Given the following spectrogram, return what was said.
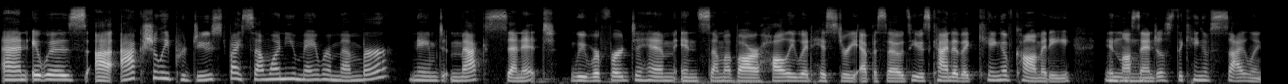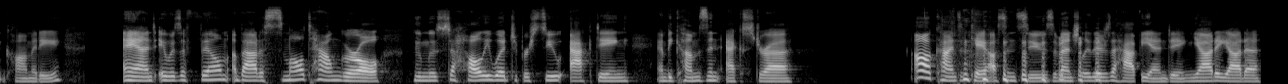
And it was uh, actually produced by someone you may remember named Mack Sennett. We referred to him in some of our Hollywood history episodes. He was kind of the king of comedy in mm-hmm. Los Angeles, the king of silent comedy. And it was a film about a small town girl who moves to Hollywood to pursue acting and becomes an extra. All kinds of chaos ensues. Eventually, there's a happy ending, yada, yada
